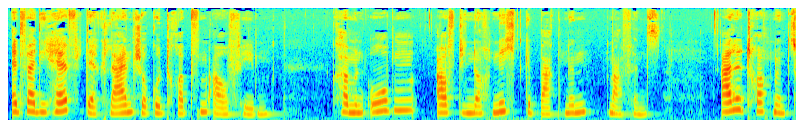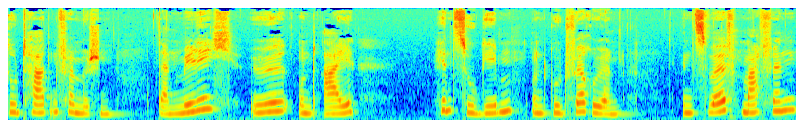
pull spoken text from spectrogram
Etwa die Hälfte der kleinen Schokotropfen aufheben. Kommen oben auf die noch nicht gebackenen Muffins. alle trockenen Zutaten vermischen. Dann Milch, Öl und Ei hinzugeben und gut verrühren. In zwölf Muffin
